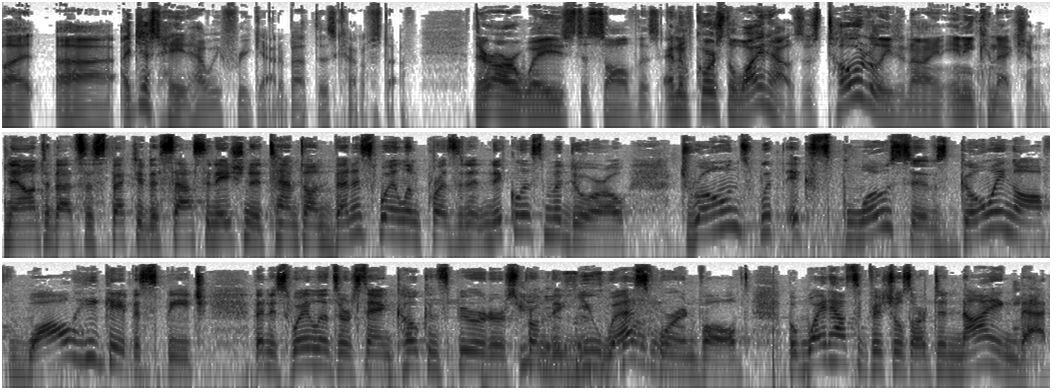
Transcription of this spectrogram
But uh, I just hate how we freak out about this kind of stuff. There are ways to solve this. And of course, the White House is totally denying any connection. Now to that suspected assassination attempt on Venezuelan President Nicolas Maduro. Drones with explosives going off while he gave a speech. Venezuelans are saying co conspirators from the U.S. were involved, but White House officials are denying that.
